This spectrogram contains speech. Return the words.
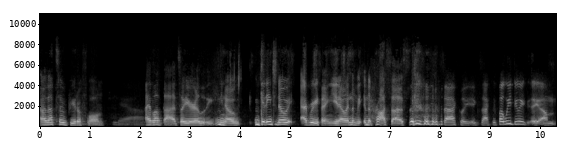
Oh, that's so beautiful. Yeah. I love that. So you're, you know, getting to know everything, you know, in the in the process. exactly, exactly. But we do um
